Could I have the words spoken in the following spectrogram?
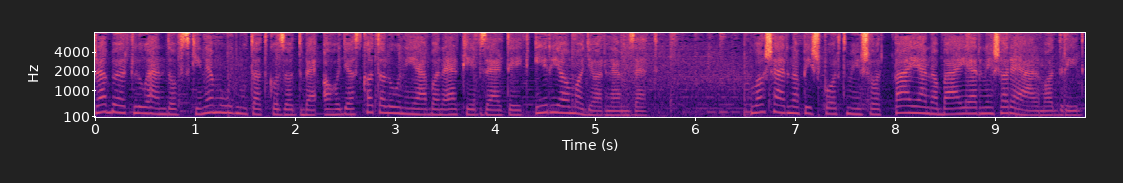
Robert Lewandowski nem úgy mutatkozott be, ahogy azt Katalóniában elképzelték, írja a Magyar Nemzet. Vasárnapi sportműsor, pályán a Bayern és a Real Madrid.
